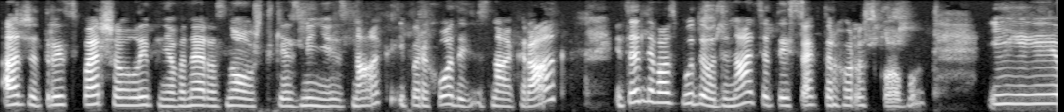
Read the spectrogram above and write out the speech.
Адже 31 липня Венера знову ж таки змінює знак і переходить в знак рак. І це для вас буде 11-й сектор гороскопу. І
